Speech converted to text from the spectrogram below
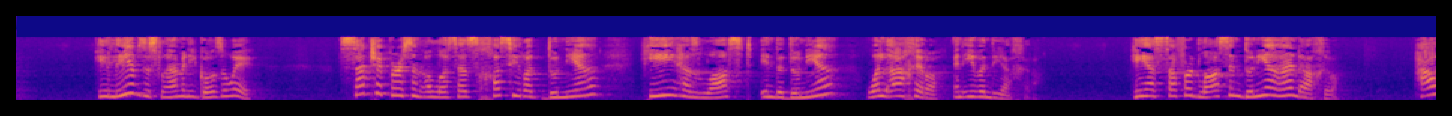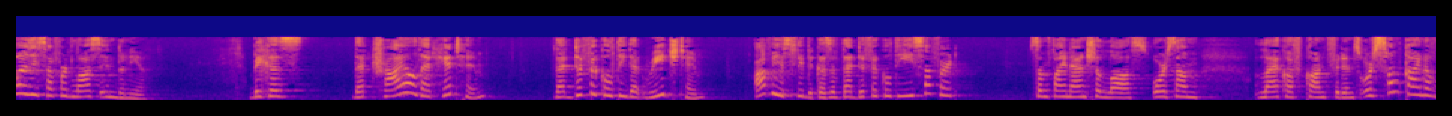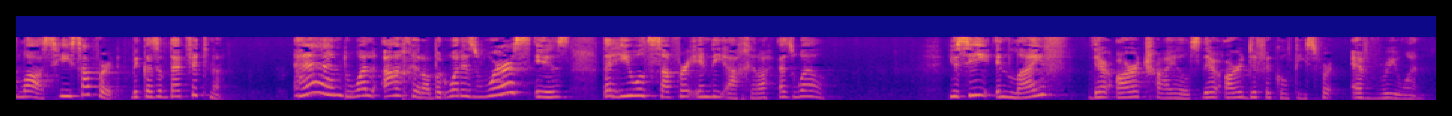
He leaves Islam and he goes away. Such a person, Allah says, khasirat dunya, he has lost in the dunya, wal akhirah, and even the akhirah. He has suffered loss in dunya and akhirah. How has he suffered loss in dunya? Because that trial that hit him, that difficulty that reached him, obviously because of that difficulty he suffered. Some financial loss or some lack of confidence or some kind of loss he suffered because of that fitna. And wal akhirah. But what is worse is that he will suffer in the akhirah as well. You see, in life, there are trials, there are difficulties for everyone.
